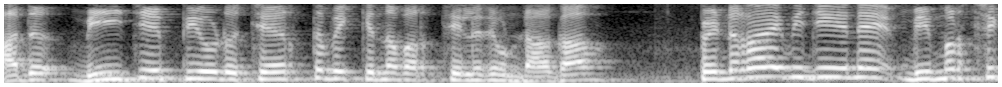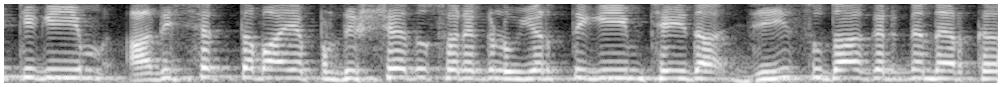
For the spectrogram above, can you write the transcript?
അത് ബി ജെ പിയോട് ചേർത്ത് വയ്ക്കുന്നവർ ചിലരുണ്ടാകാം. പിണറായി വിജയനെ വിമർശിക്കുകയും അതിശക്തമായ പ്രതിഷേധ സ്വരങ്ങൾ ഉയർത്തുകയും ചെയ്ത ജി സുധാകരന് നേർക്ക്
